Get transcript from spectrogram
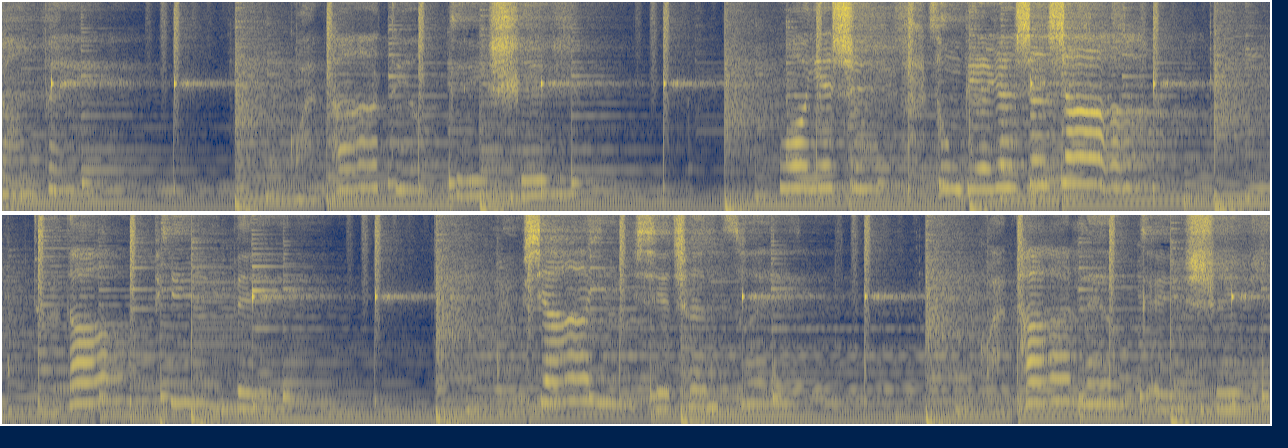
伤悲，管它丢给谁。我也是从别人身上得到疲惫，留下一些沉醉，管它留给谁。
